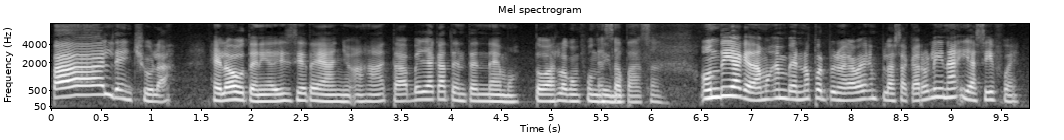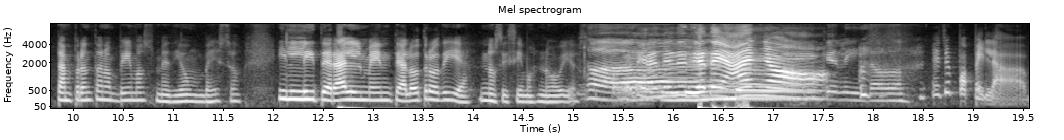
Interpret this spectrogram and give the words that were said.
par de enchula. Hello, tenía 17 años. Ajá, estabas bellaca, te entendemos. Todas lo confundimos. Eso pasa. Un día quedamos en vernos por primera vez en Plaza Carolina y así fue. Tan pronto nos vimos, me dio un beso y literalmente al otro día nos hicimos novios. Tienen 17 años. Qué lindo. Es un puppy love.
